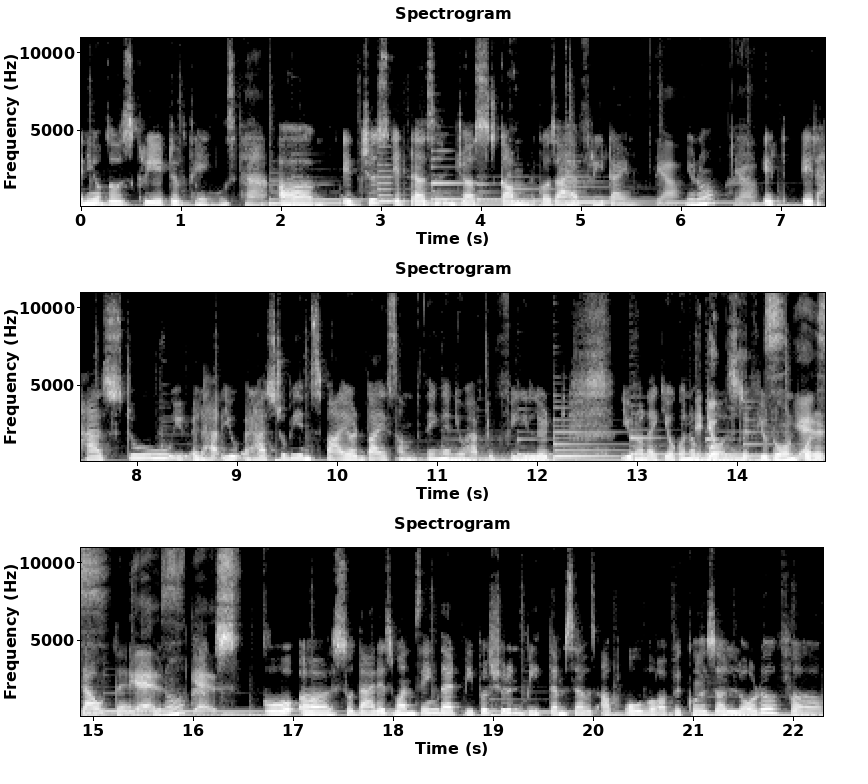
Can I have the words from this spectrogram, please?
any of those creative things, Huh. um, it just it doesn't just come because I have free time. yeah You know, yeah it it has to it ha- you it has to be inspired by something, and you have to feel it. You know, like you're gonna In burst if you don't put it out there. yes You know, yes so, uh, so that is one thing that people shouldn't beat themselves up over because a lot of uh,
